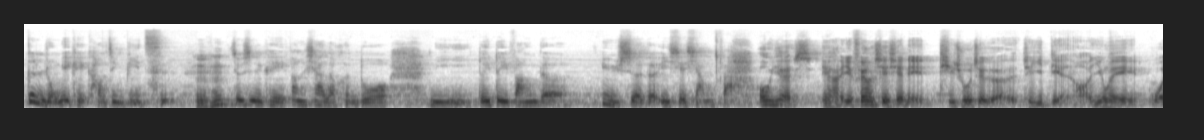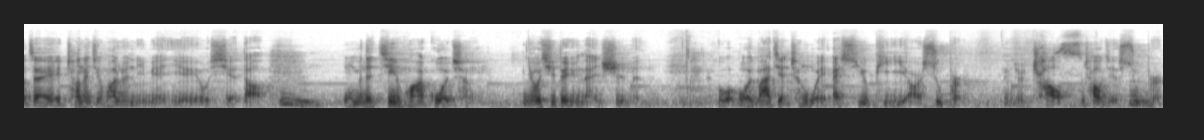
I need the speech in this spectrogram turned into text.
更容易可以靠近彼此。嗯哼，就是可以放下了很多你对对方的。预设的一些想法。Oh yes, yeah，也非常谢谢你提出这个这一点啊，因为我在《超男进化论》里面也有写到，嗯，我们的进化过程，尤其对于男士们，我我把它简称为 S U P E R，super，那就是超超级 super。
